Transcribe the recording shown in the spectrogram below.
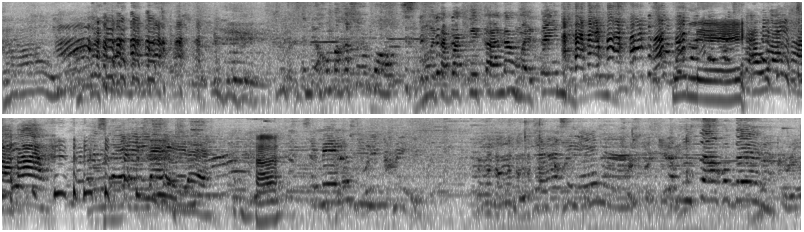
Wow. Hindi ako makasubo. Kung tapat kay kanang, may tayo. Huli. Tawa ka ba? Ha? Si Melody. Si Lena. Tapos ako din.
